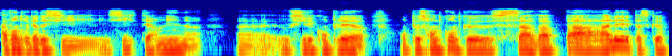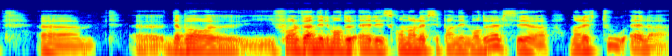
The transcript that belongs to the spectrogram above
avant de regarder s'il termine euh, ou s'il est complet, euh, on peut se rendre compte que ça va pas aller parce que euh, d'abord, il faut enlever un élément de L et ce qu'on enlève, c'est pas un élément de L, c'est on enlève tout L.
